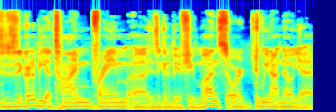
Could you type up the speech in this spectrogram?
is there going to be a time frame? Uh, is it going to be a few months, or do we not know yet?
